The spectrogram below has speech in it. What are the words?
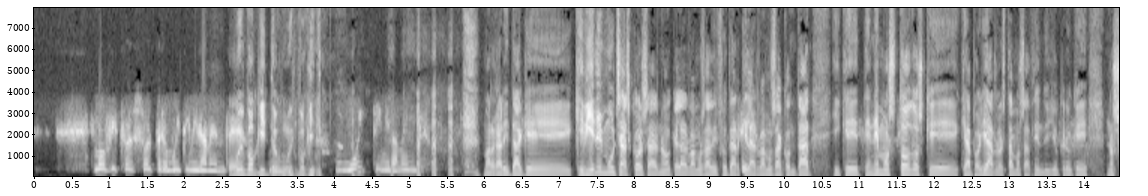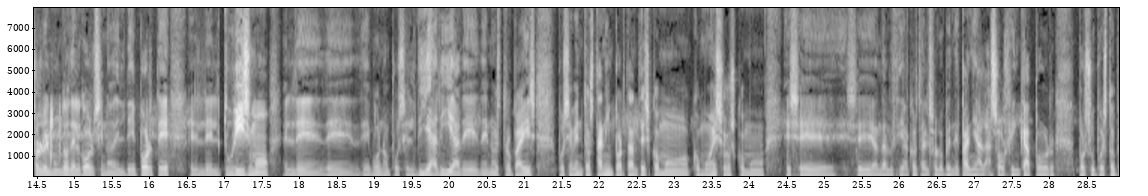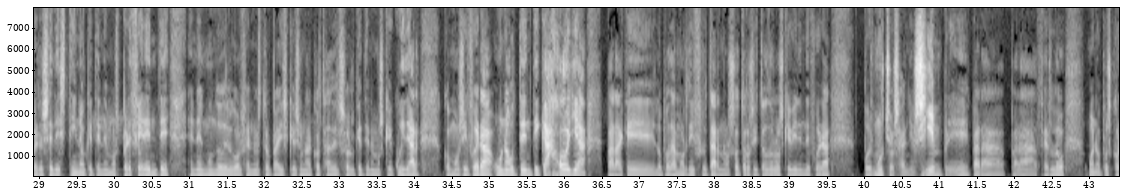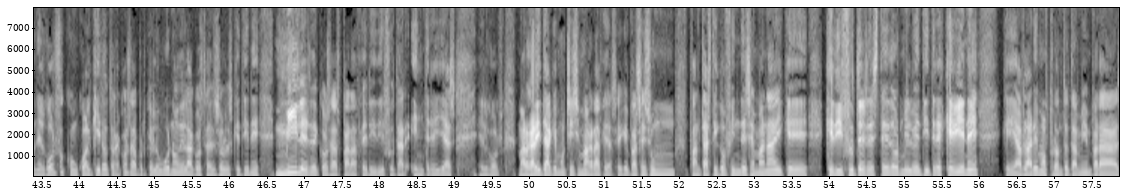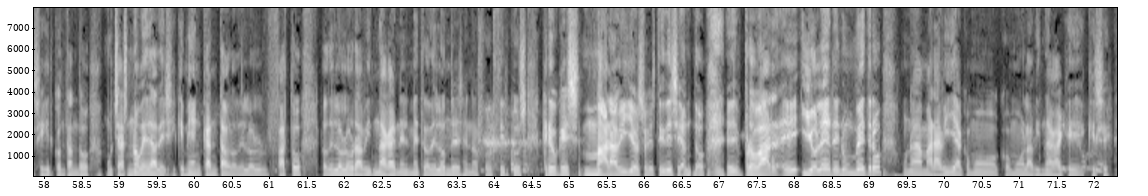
Hemos visto el sol, pero muy tímidamente. Muy poquito, muy poquito. Muy tímidamente. Margarita, que, que vienen muchas cosas, ¿no? Que las vamos a disfrutar, que las vamos a contar y que tenemos todos que, que apoyar. Lo estamos haciendo. Y yo creo que no solo el mundo del golf, sino del deporte, el del turismo, el de, de- de, bueno, pues el día a día de, de nuestro país, pues eventos tan importantes como, como esos, como ese, ese Andalucía Costa del Sol Open de España, la Solheim Cup, por, por supuesto, pero ese destino que tenemos preferente en el mundo del golf en nuestro país, que es una Costa del Sol que tenemos que cuidar como si fuera una auténtica joya para que lo podamos disfrutar nosotros y todos los que vienen de fuera, pues muchos años, siempre, ¿eh? para, para hacerlo, bueno, pues con el golf o con cualquier otra cosa, porque lo bueno de la Costa del Sol es que tiene miles de cosas para hacer y disfrutar, entre ellas el golf. Margarita, que muchísimas gracias, ¿eh? que pases un fantástico fin de semana y que, que disfrutes de este 2023 que viene, que hablaremos pronto también para seguir contando muchas novedades y que me ha encantado lo del olfato, lo del olor a biznaga en el metro de Londres, en Oxford Circus, creo que es maravilloso. Estoy deseando eh, probar eh, y oler en un metro una maravilla como, como la biznaga que, que se...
